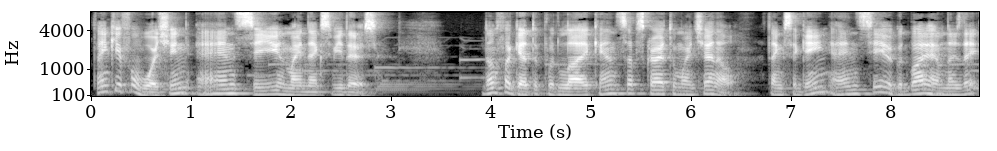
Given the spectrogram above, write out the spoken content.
Thank you for watching and see you in my next videos. Don't forget to put like and subscribe to my channel. Thanks again and see you. Goodbye. Have a nice day.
